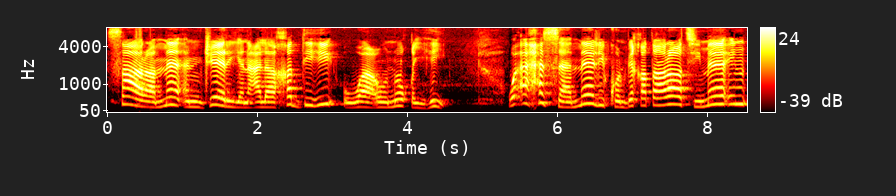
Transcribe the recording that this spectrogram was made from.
صار ماء جاريا على خده وعنقه. وأحس مالك بقطرات ماء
